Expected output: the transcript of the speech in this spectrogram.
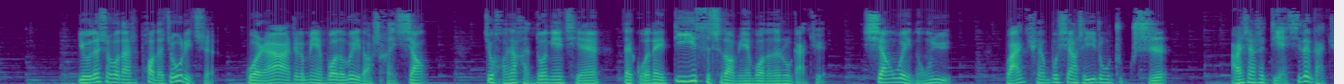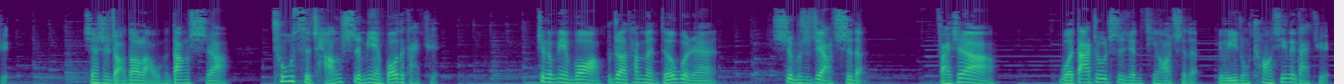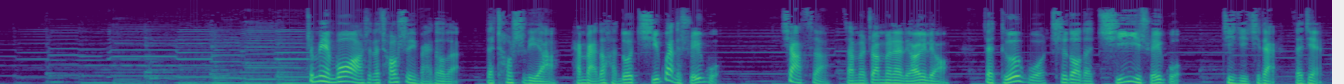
有的时候呢是泡在粥里吃。果然啊，这个面包的味道是很香，就好像很多年前在国内第一次吃到面包的那种感觉，香味浓郁，完全不像是一种主食，而像是点心的感觉，像是找到了我们当时啊初次尝试面包的感觉。这个面包啊，不知道他们德国人。是不是这样吃的？反正啊，我大周吃觉得挺好吃的，有一种创新的感觉。这面包啊是在超市里买到的，在超市里啊还买到很多奇怪的水果。下次啊，咱们专门来聊一聊在德国吃到的奇异水果，敬请期待。再见。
